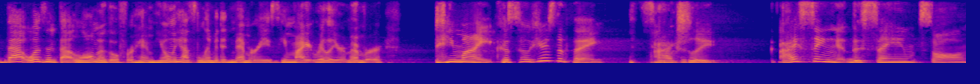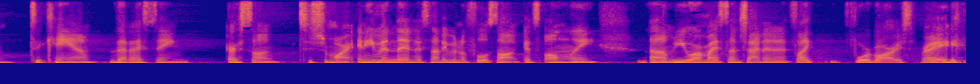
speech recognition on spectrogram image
that wasn't that long ago for him. He only has limited memories. He might really remember. He might. Cause so here's the thing. Actually, I sing the same song to Cam that I sing or sung to Shamar. And even then it's not even a full song. It's only um, You Are My Sunshine and it's like four bars, right?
